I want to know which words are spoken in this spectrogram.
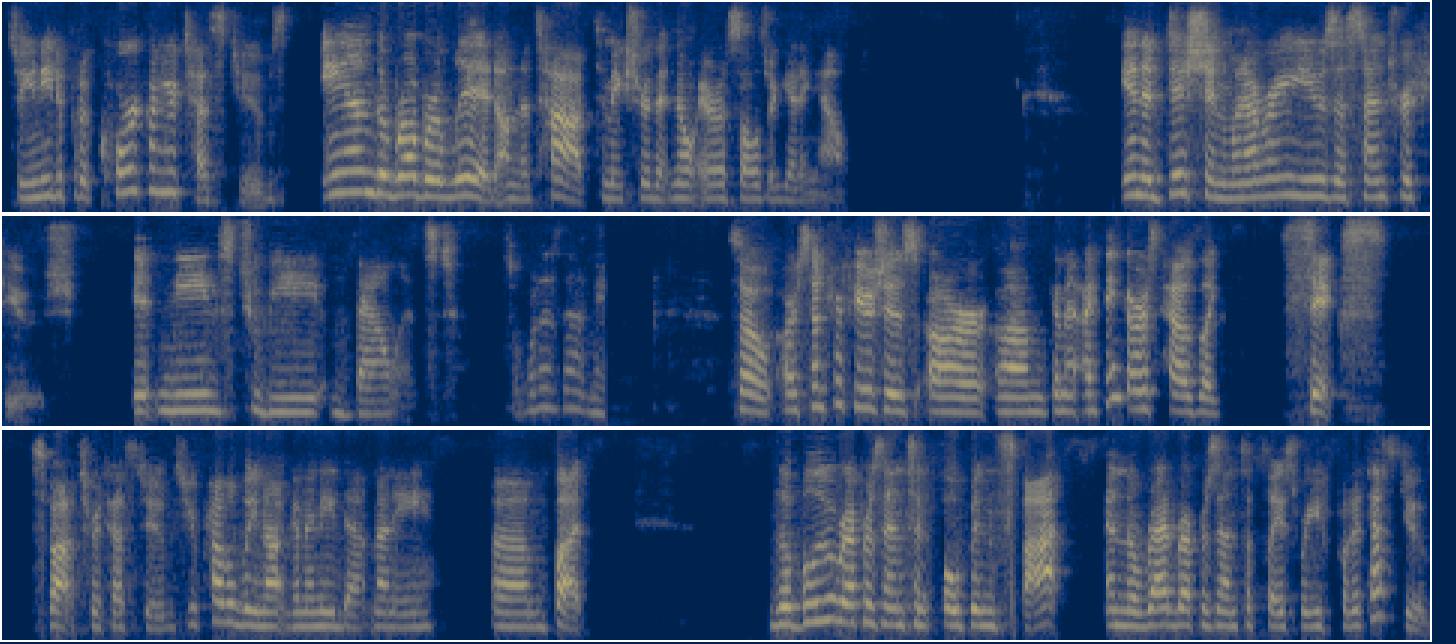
So you need to put a cork on your test tubes and the rubber lid on the top to make sure that no aerosols are getting out. In addition, whenever you use a centrifuge, it needs to be balanced. So what does that mean? So our centrifuges are um, gonna, I think ours has like six spots for test tubes. You're probably not gonna need that many, um, but the blue represents an open spot and the red represents a place where you've put a test tube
